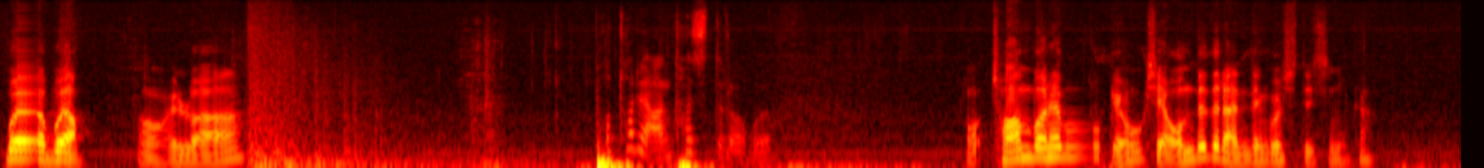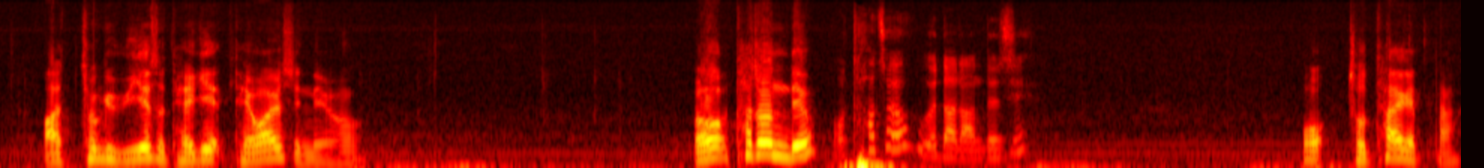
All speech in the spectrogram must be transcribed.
뭐야 뭐야? 어 일로 와. 포탈이 안 타지더라고요. 어저 한번 해볼게요. 혹시 언데드 안된 걸 수도 있으니까. 아 저기 위에서 대기 대화할 수 있네요. 어 타졌는데요? 어, 타져요? 왜 난 안 되지? 어 저 타야겠다.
